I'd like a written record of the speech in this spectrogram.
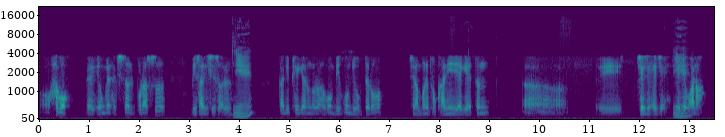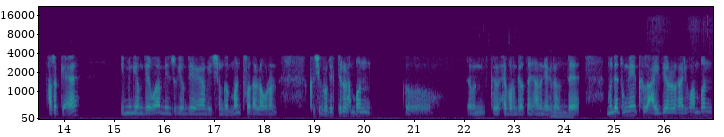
어, 하고 네, 영변 핵시설 플러스 미사일 시설까지 예. 폐기하는 걸로 하고 미국은 미국대로 지난번에 북한이 얘기했던 어, 이 제재 해제, 제재 예. 완화 다섯 개 인민경제와 민수경제에 영향을 미치는 것만 풀어달라고 하는 그 식으로 백지를 한번 그, 좀, 그 해보는 게 어떠냐 하는 얘기를 음. 하는데 문 대통령이 그 아이디어를 가지고 한번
